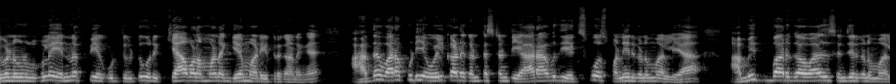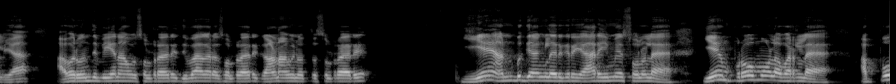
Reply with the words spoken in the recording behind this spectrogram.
இவனுங்களுக்குள்ளே என்எஃபியை கொடுத்துக்கிட்டு ஒரு கேவலமான கேம் ஆடிட்டு இருக்கானுங்க. அதை வரக்கூடிய ஒயில் கார்டு கண்டஸ்டன்ட் யாராவது எக்ஸ்போஸ் பண்ணியிருக்கணுமா இல்லையா? அமித் பார்காவாவது செஞ்சிருக்கணுமா இல்லையா? அவர் வந்து வியனாவை சொல்றாரு, திவாகரை சொல்றாரு, கானாவினத்தை சொல்கிறாரு சொல்றாரு. ஏன் அன்பு கேங்கில் இருக்கிற யாரையுமே சொல்லலை ஏன் ப்ரோமோவில் வரல? அப்போ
